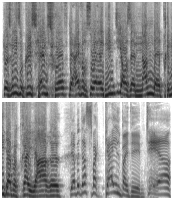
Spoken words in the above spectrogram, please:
du hast wirklich so Chris Hemsworth, der einfach so, er nimmt sich auseinander, er trainiert einfach drei Jahre. Ja, aber das war geil bei dem. Der,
